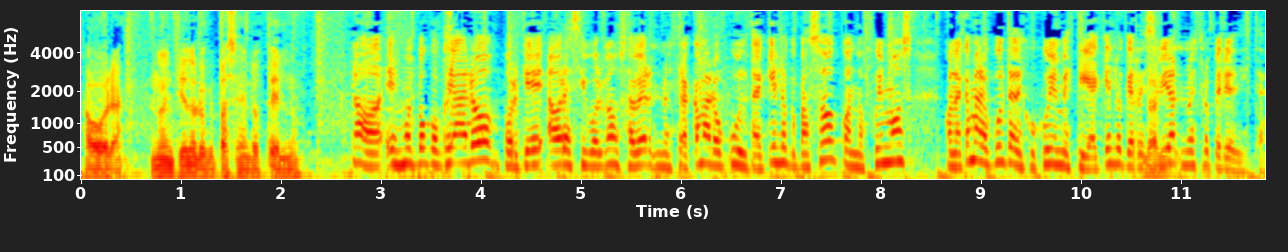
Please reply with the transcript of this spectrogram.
Ahora, no entiendo lo que pasa en el hotel, ¿no? No, es muy poco claro porque ahora sí volvemos a ver nuestra cámara oculta. ¿Qué es lo que pasó cuando fuimos con la cámara oculta de Jujuy Investiga? ¿Qué es lo que recibió nuestro periodista?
